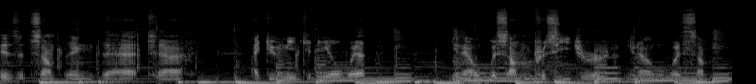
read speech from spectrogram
Is it something that uh, I do need to deal with? You know, with some procedure, you know, with some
